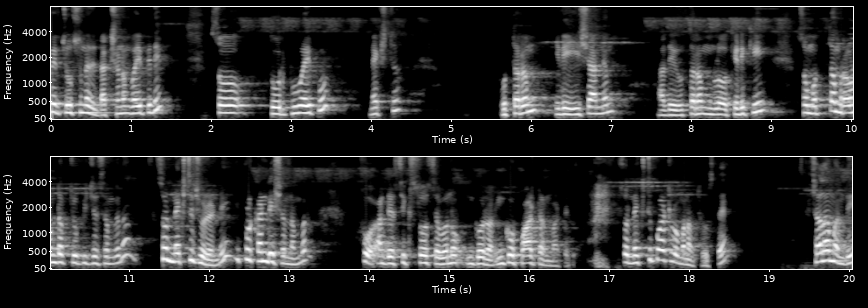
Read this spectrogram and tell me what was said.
మీరు చూస్తున్నది దక్షిణం వైపు ఇది. సో తూర్పు వైపు నెక్స్ట్ ఉత్తరం ఇది ఈశాన్యం. అది ఉత్తరంలో కిటికీ. సో మొత్తం రౌండ్ అప్ చూపించేసాం కదా. సో నెక్స్ట్ చూడండి. ఇప్పుడు కండిషన్ నెంబర్ ఫోర్ అంటే సిక్స్ సెవెన్ ఇంకో ఇంకో పార్ట్ అనమాట ఇది. సో నెక్స్ట్ పార్ట్లో మనం చూస్తే చాలామంది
